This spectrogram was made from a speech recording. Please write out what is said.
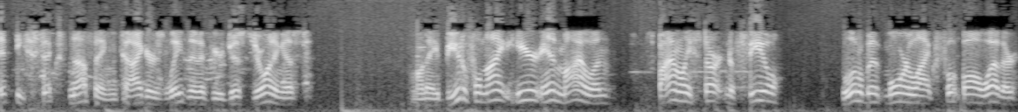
Fifty-six nothing. Tigers leading it. If you're just joining us on a beautiful night here in Milan, it's finally starting to feel a little bit more like football weather.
